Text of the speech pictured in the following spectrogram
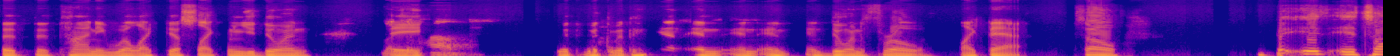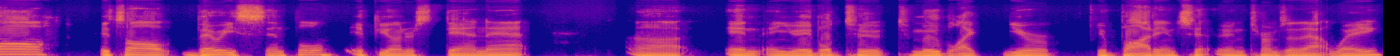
the the tiny wheel like this, like when you're doing like a, a with with with and, and and and doing a throw like that. So but it, it's all it's all very simple if you understand that, uh, and and you're able to to move like your your body in, in terms of that way,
